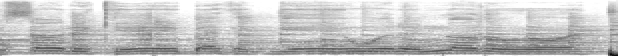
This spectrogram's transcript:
And kid back again with another one.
